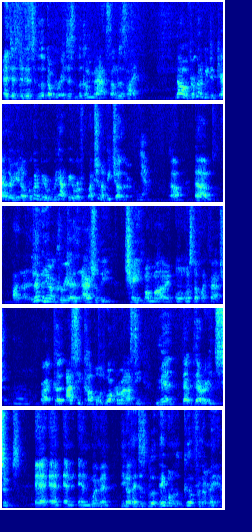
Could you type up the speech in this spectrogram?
and just and just look a and just look a mess. I'm just like, no, if we're gonna be together, you know, we're gonna be we gotta be a reflection of each other. Yeah. You know? um, I, living here in Korea has actually changed my mind on, on stuff like fashion. Mm. Right, because I see couples walking around. I see men that, that are in suits, and, and, and, and women, you know, that just look. They want to look good for their man.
